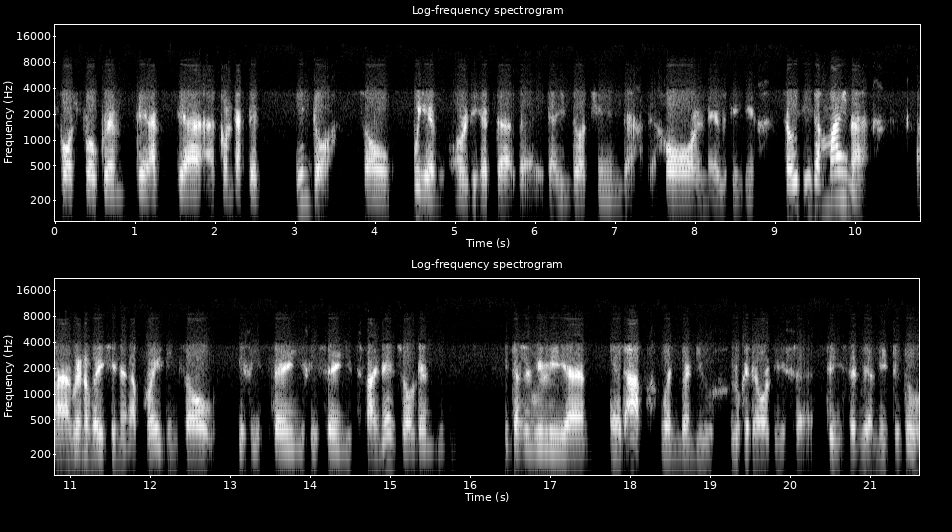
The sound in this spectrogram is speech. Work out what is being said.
sports programs. that are, are conducted indoor. So we have already had the, the, the indoor gym, the, the hall and everything here. So it is a minor uh, renovation and upgrading. So if he's saying if he's saying it's financial, then it doesn't really uh, add up when when you look at all these uh, things that we need to do.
